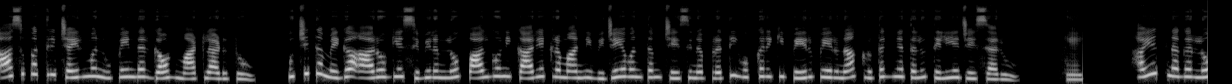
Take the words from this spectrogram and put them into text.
ఆసుపత్రి చైర్మన్ ఉపేందర్ గౌడ్ మాట్లాడుతూ ఉచిత మెగా ఆరోగ్య శిబిరంలో పాల్గొని కార్యక్రమాన్ని విజయవంతం చేసిన ప్రతి ఒక్కరికి పేరు పేరున కృతజ్ఞతలు తెలియజేశారు. హయత్ నగర్లో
